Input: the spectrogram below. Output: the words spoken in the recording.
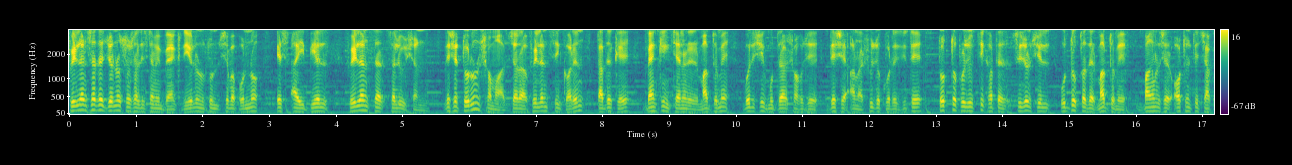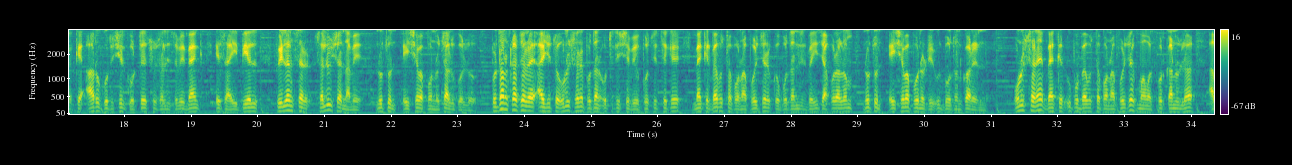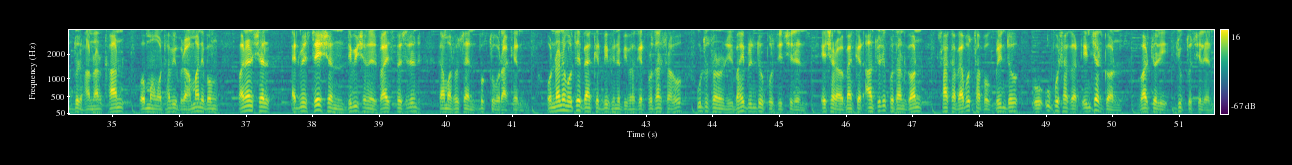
ফ্রিল্যান্সারদের জন্য সোশ্যাল ইসলামী ব্যাংক নিয়ে এলো নতুন সেবা পণ্য এসআইবিএল ফ্রিল্যান্সার সলিউশন দেশের তরুণ সমাজ যারা ফ্রিল্যান্সিং করেন, তাদেরকে ব্যাংকিং চ্যানেলের মাধ্যমে বৈদেশিক মুদ্রা সহজে দেশে আনার সুযোগ করে দিতে, তথ্য প্রযুক্তি খাতের সৃজনশীল উদ্যোক্তাদের মাধ্যমে বাংলাদেশের অর্থনীতির চাকাকে আরও গতিশীল করতে সোশ্যাল ইসলামী ব্যাংক এসআইবিএল ফ্রিল্যান্সার সলিউশন নামে নতুন এই সেবা পণ্য চালু করল। প্রধান কার্যালয়ে আয়োজিত অনুষ্ঠানে প্রধান অতিথি হিসেবে উপস্থিত থেকে ব্যাংকের ব্যবস্থাপনা পরিচালক ও প্রধান নির্বাহী জাফর আলম নতুন এই সেবা পণ্যটির উদ্বোধন করেন। অনুষ্ঠানে ব্যাংকের উপব্যবস্থাপনা পরিচালক মোহাম্মদ ফুরকানুল্লাহ, আব্দুল হান্নান খান ও মোহাম্মদ হাবিব রহমান এবং ফাইন্যান্সিয়াল অ্যাডমিনিস্ট্রেশন ডিভিশনের ভাইস প্রেসিডেন্ট কামাল হোসেন বক্তব্য রাখেন। অন্যান্য মধ্যে ব্যাংকের বিভিন্ন বিভাগের প্রধান সহ ঊর্ধ্বতন নির্বাহীবৃন্দ উপস্থিত ছিলেন। এছাড়াও ব্যাংকের আঞ্চলিক প্রধানগণ, শাখা ব্যবস্থাপক বৃন্দ ও উপশাখার ইনচার্জগণ ভার্চুয়ালি যুক্ত ছিলেন।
